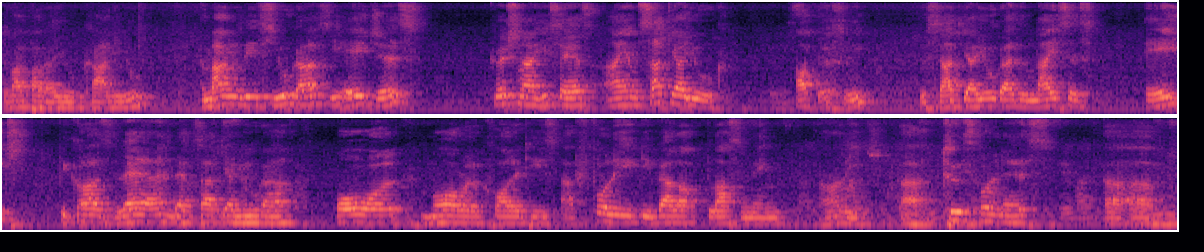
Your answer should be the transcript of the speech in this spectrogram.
Dvapara Yug, Kali Yug. Among these yugas, the ages, Krishna, he says, I am Satya Yug, obviously. The Satya Yuga is the nicest age because there in that Satya Yuga all moral qualities are fully developed, blossoming. Uh, the uh, truthfulness, uh, um,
